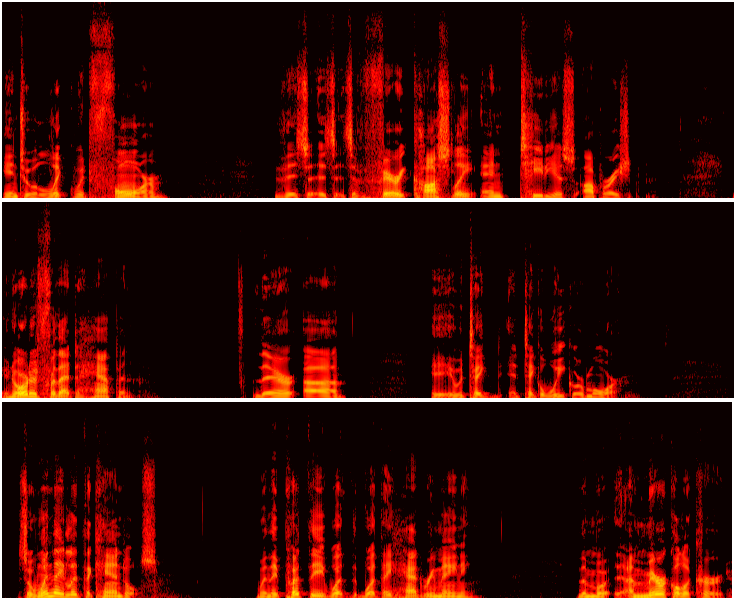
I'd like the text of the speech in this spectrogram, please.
into a liquid form. This is, it's a very costly and tedious operation. In order for that to happen, there, uh, it, would take it take a week or more. So when they lit the candles, when they put the what what they had remaining, the a miracle occurred.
